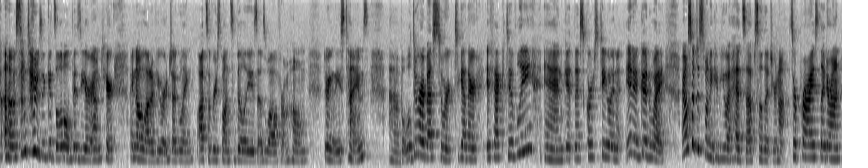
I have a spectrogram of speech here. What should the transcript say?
Uh, sometimes it gets a little busy around here. I know a lot of you are juggling lots of responsibilities as well from home during these times, uh, but we'll do our best to work together effectively and get this course to you in a, in a good way. I also just want to give you a heads up so that you're not surprised later on.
